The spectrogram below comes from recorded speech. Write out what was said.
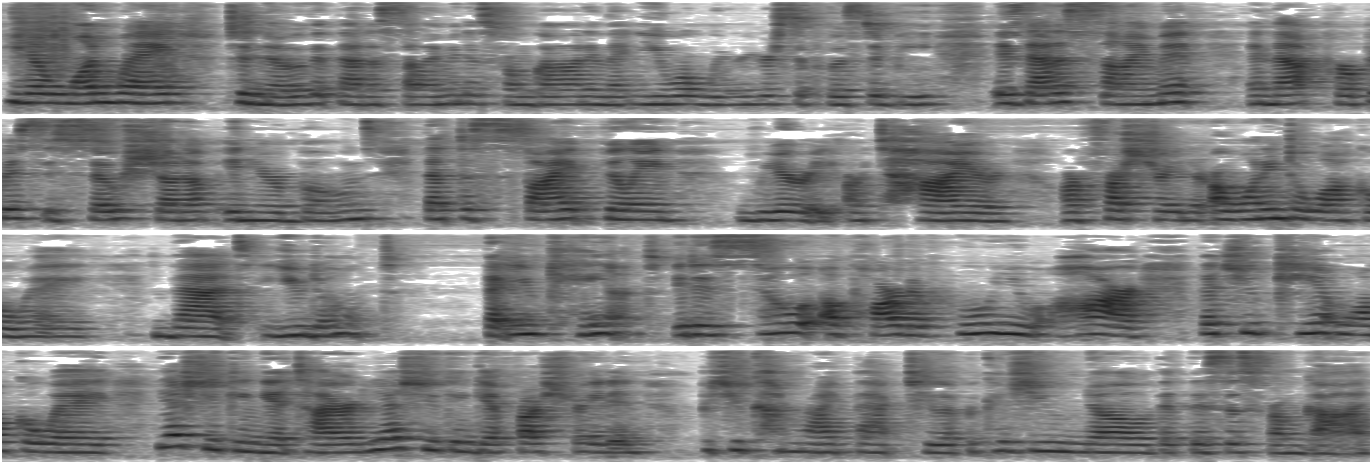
You know, one way to know that that assignment is from God and that you are where you're supposed to be is that assignment and that purpose is so shut up in your bones that despite feeling weary are tired are frustrated are wanting to walk away, that you don't that you can't. It is so a part of who you are that you can't walk away. Yes, you can get tired. Yes, you can get frustrated, but you come right back to it because you know that this is from God.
